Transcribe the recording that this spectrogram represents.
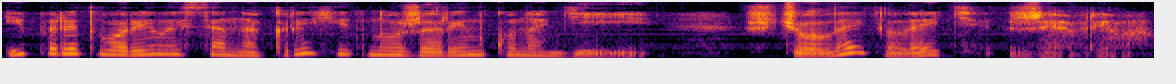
і перетворилися на крихітну жаринку надії, що ледь-ледь жевріла.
